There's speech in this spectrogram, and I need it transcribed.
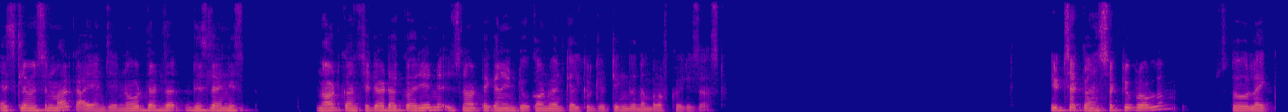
Exclamation mark i and j. Note that the, this line is not considered a query and is not taken into account when calculating the number of queries asked. It's a constructive problem. So like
